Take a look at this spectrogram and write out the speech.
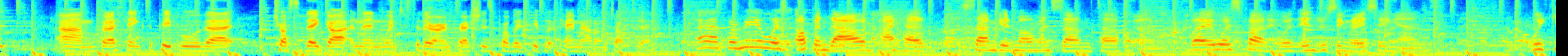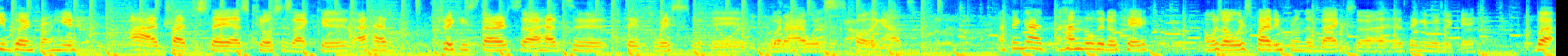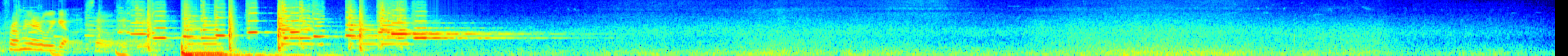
Um, but I think the people that trusted their gut and then went for their own pressures probably the people that came out on top today. Uh, for me, it was up and down. I had some good moments, some tough, but it was fun. It was interesting racing, and we keep going from here. I tried to stay as close as I could. I had tricky start, so I had to take risks when I was falling out. I think I handled it okay. I was always fighting from the back, so I think it was okay. But from here we go, so it's good.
